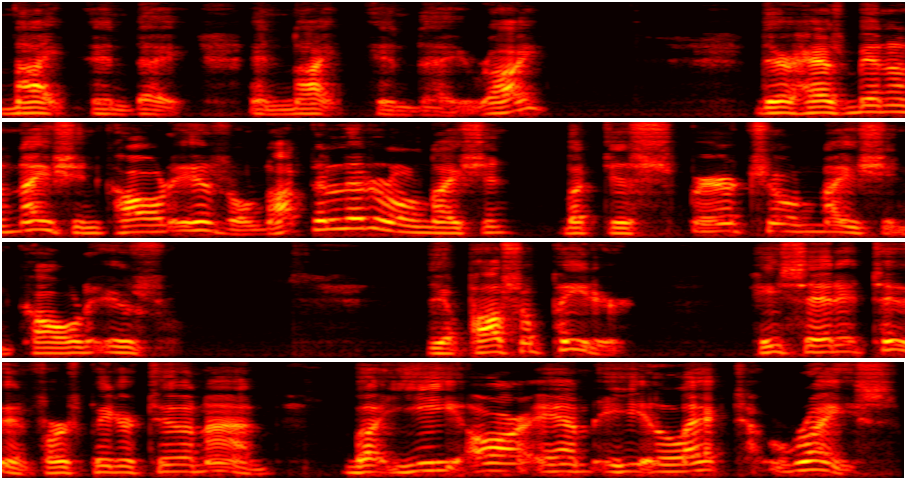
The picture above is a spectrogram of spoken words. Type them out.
night and day and night and day, right? There has been a nation called Israel, not the literal nation, but this spiritual nation called Israel. The Apostle Peter, he said it too in 1 Peter 2 and 9. But ye are an elect race,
